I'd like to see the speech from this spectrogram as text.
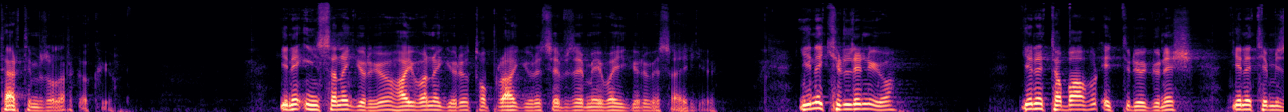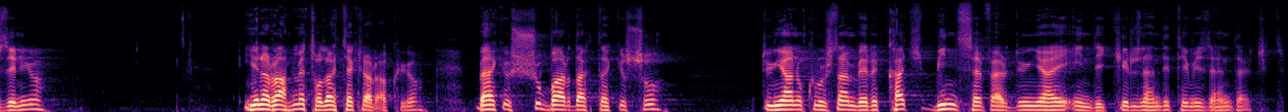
Tertemiz olarak akıyor. Yine insana görüyor, hayvana görüyor, toprağa görüyor, sebze meyveyi görüyor vesaire görüyor. Yine kirleniyor. Yine tabahur ettiriyor güneş. Yine temizleniyor. Yine rahmet olarak tekrar akıyor. Belki şu bardaktaki su dünyanın kuruluşundan beri kaç bin sefer dünyaya indi, kirlendi, temizlendi der çıktı.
